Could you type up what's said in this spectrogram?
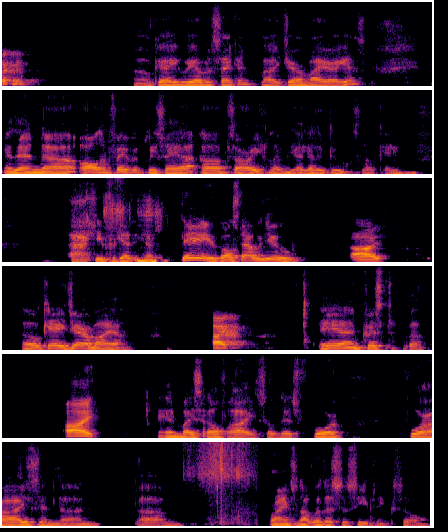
Second. Okay, we have a second by Jeremiah, I guess. And then uh, all in favor, please say. Uh, I'm sorry, let me, I gotta do, okay. I keep forgetting that. Dave, I'll start with you. Aye. Okay, Jeremiah Aye. And Christopher Aye. and myself, I. So there's four, four ayes and um, um, Brian's not with us this evening, so.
